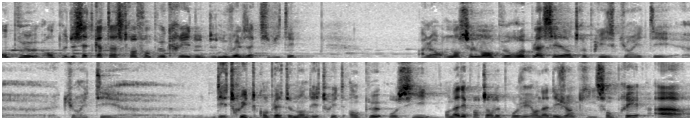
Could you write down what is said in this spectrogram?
On, peut, on peut, de cette catastrophe, on peut créer de, nouvelles activités. Alors, non seulement on peut replacer les entreprises qui ont été, euh, ont été euh, détruite, complètement détruite, on peut aussi, on a des porteurs de projets, on a des gens qui sont prêts à,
